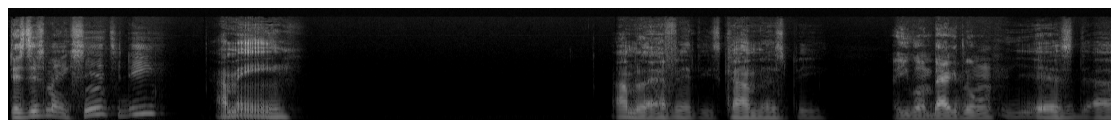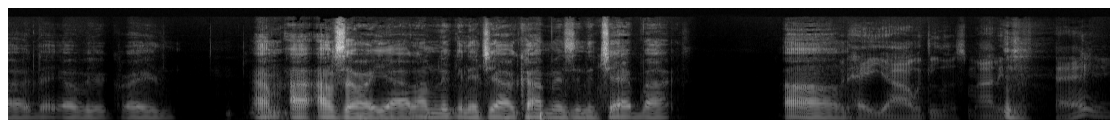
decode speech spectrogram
Does this make sense, D? I mean, I'm laughing at these comments, P. Are you going back to them? Yes, dog. They over here crazy. I'm I, I'm sorry, y'all. I'm looking at y'all comments in the chat box. Um, But hey, y'all, with the little smiley. hey.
